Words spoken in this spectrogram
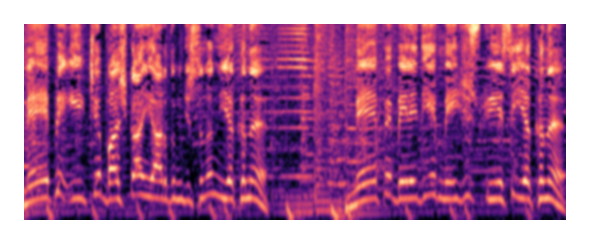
MHP ilçe başkan yardımcısının yakını. MHP belediye meclis üyesi yakını.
